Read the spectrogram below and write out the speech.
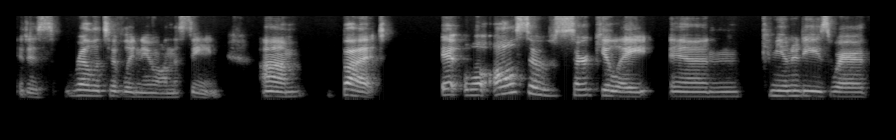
it is relatively new on the scene. Um, but it will also circulate in communities where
